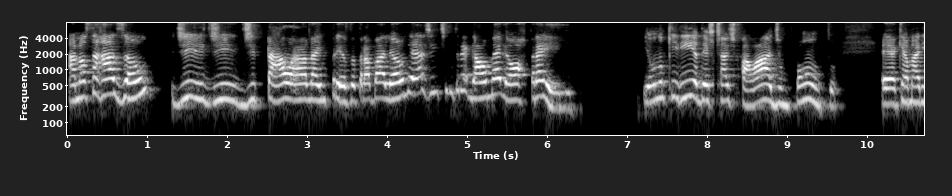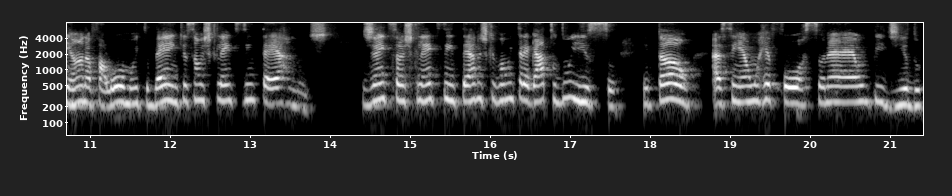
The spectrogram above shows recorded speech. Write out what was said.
A nossa razão de estar de, de tá lá na empresa trabalhando é a gente entregar o melhor para ele. Eu não queria deixar de falar de um ponto é, que a Mariana falou muito bem, que são os clientes internos. Gente, são os clientes internos que vão entregar tudo isso. Então, assim, é um reforço, né? é um pedido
